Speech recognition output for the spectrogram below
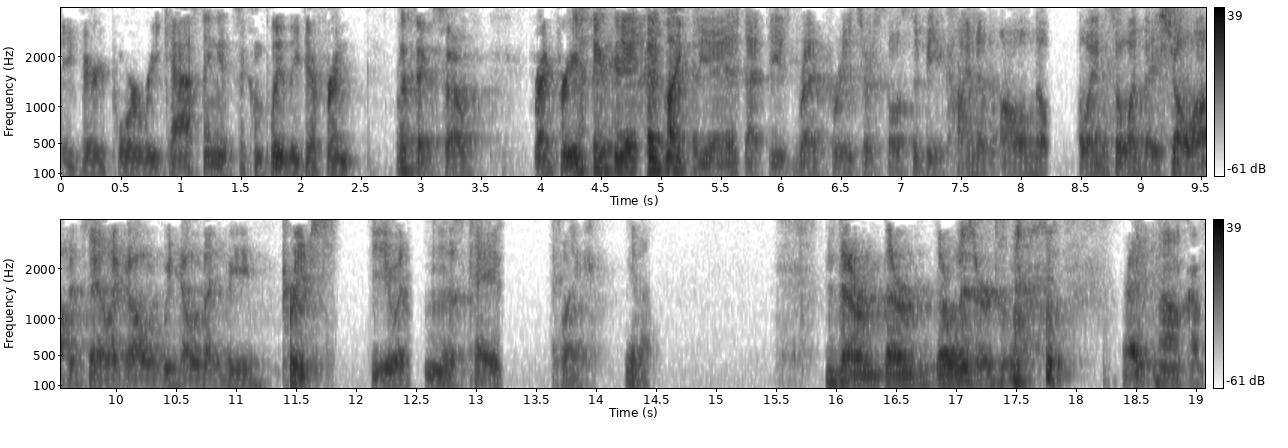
a very poor recasting. It's a completely different I think so. red priest. I think Okay. the 'Cause, like idea is that these red priests are supposed to be kind of all knowing, so when they show up and say like, "Oh, we know that we preached to you in Hmm. this case," it's like you know, they're they're they're wizards, right? okay,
